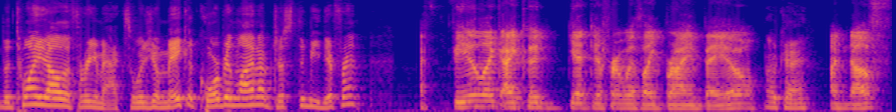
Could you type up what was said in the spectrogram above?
the twenty dollar three max, would you make a Corbin lineup just to be different? I feel like I could get different with like Brayan Bello Okay. enough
